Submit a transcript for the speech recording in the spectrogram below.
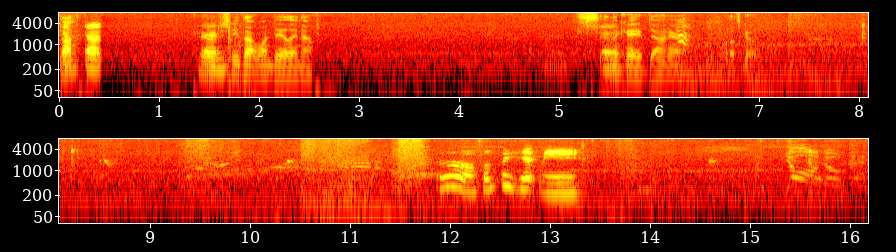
Done? Yep, done. We just need that one daily now. It's in the cave down here. So let's go. Oh, something hit me. You're no man.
